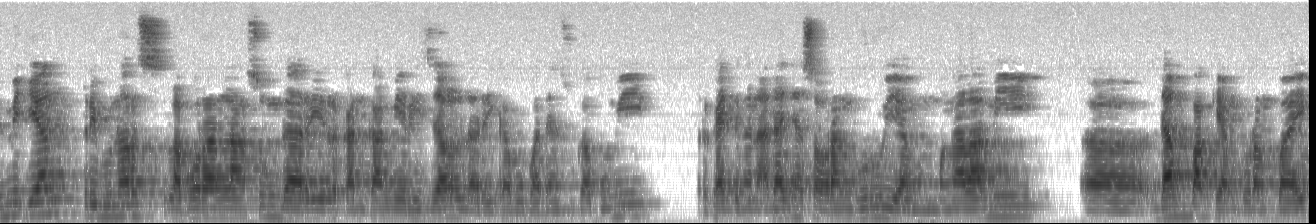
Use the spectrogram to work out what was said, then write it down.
Demikian Tribuners laporan langsung dari rekan kami Rizal dari Kabupaten Sukabumi terkait dengan adanya seorang guru yang mengalami uh, dampak yang kurang baik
